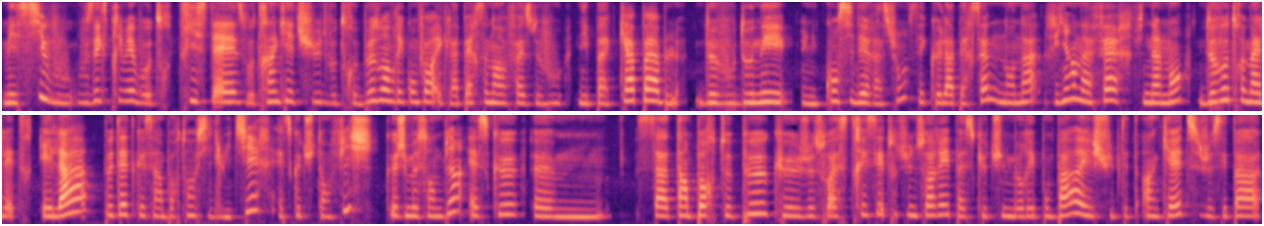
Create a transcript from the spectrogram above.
Mais si vous vous exprimez votre tristesse, votre inquiétude, votre besoin de réconfort et que la personne en face de vous n'est pas capable de vous donner une considération, c'est que la personne n'en a rien à faire finalement de votre mal-être. Et là, peut-être que c'est important aussi de lui dire, est-ce que tu t'en fiches? Que je me sente bien? Est-ce que euh, ça t'importe peu que je sois stressée toute une soirée parce que tu ne me réponds pas et je suis peut-être inquiète, je sais pas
